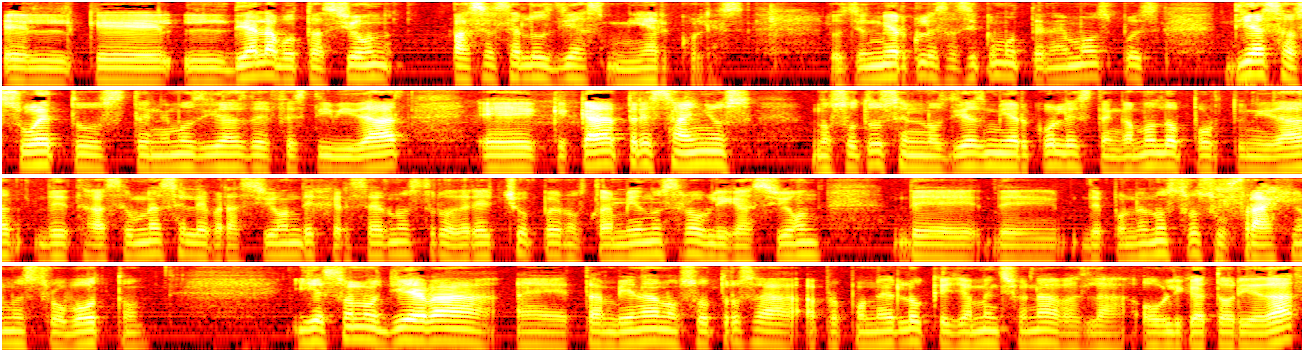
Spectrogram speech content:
el que el día de la votación pase a ser los días miércoles. Los días miércoles, así como tenemos pues días asuetos, tenemos días de festividad, eh, que cada tres años nosotros en los días miércoles tengamos la oportunidad de hacer una celebración, de ejercer nuestro derecho, pero también nuestra obligación de, de, poner nuestro sufragio, nuestro voto. Y eso nos lleva eh, también a nosotros a, proponer lo que ya mencionabas, la obligatoriedad,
